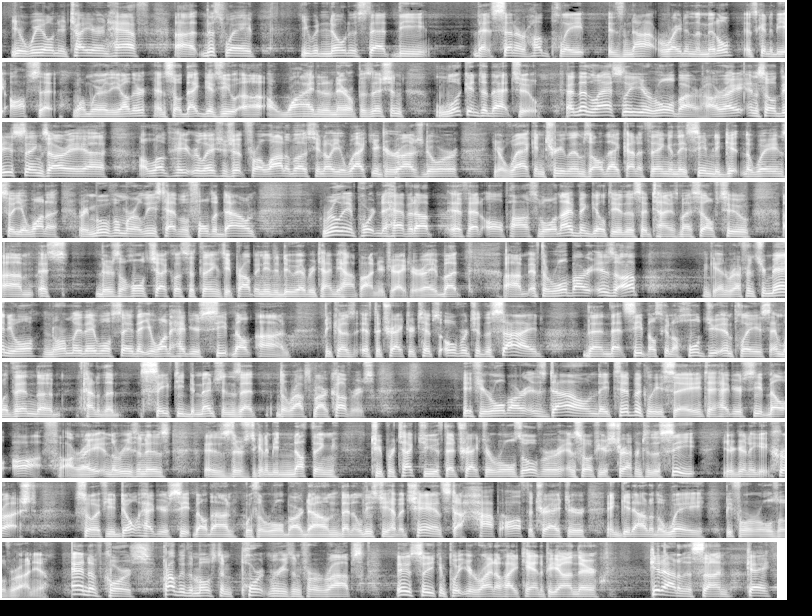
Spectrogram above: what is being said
your wheel and your tire in half uh, this way, you would notice that the that center hub plate is not right in the middle. It's going to be offset one way or the other. And so that gives you a, a, wide and a narrow position. Look into that too. And then lastly, your roll bar. All right. And so these things are a, uh, a love-hate relationship for a lot of us. You know, you whack your garage door, you're whacking tree limbs, all that kind of thing, and they seem to get in the way. And so you want to remove them or at least have them folded down really important to have it up if at all possible. And I've been guilty of this at times myself too. Um, it's there's a whole checklist of things you probably need to do every time you hop on your tractor, right? But um, if the roll bar is up, again, reference your manual, normally they will say that you want to have your seatbelt on because if the tractor tips over to the side, then that seatbelt's going to hold you in place and within the kind of the safety dimensions that the ROPS bar covers. If your roll bar is down, they typically say to have your seatbelt off, all right? And the reason is, is there's gonna be nothing to protect you if that tractor rolls over. And so if you're strapped into the seat, you're gonna get crushed. So if you don't have your seatbelt on with a roll bar down, then at least you have a chance to hop off the tractor and get out of the way before it rolls over on you. And of course, probably the most important reason for ROPS is so you can put your rhino hide canopy on there, get out of the sun, okay?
